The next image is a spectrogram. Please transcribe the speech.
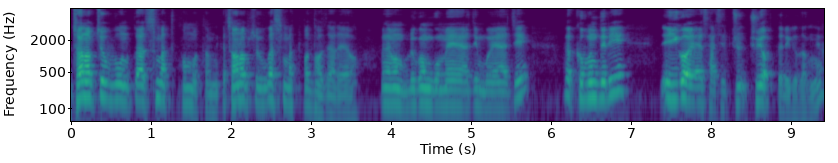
전업주부가 스마트폰 못합니까? 전업주부가 스마트폰 더 잘해요. 왜냐면 물건 구매해야지 뭐 해야지. 그러니까 그분들이 이거에 사실 주, 주역들이거든요.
